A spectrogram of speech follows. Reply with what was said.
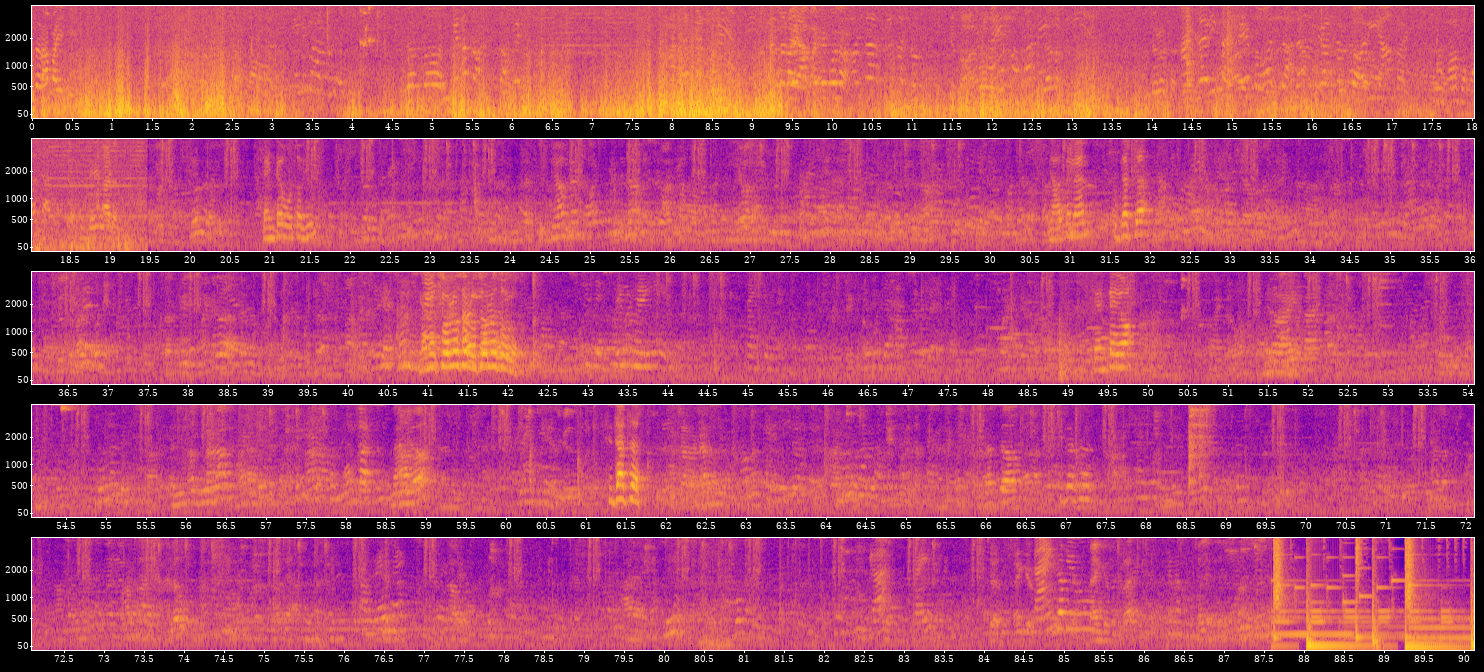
है सर आप आइए Enter both of you. Yeah, यहाँ पे ma'am Siddharth sir ma'am solo solo solo solo centre yo Siddharth sir Done, right? Cheers. Thank you. Thank you. Thank you.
